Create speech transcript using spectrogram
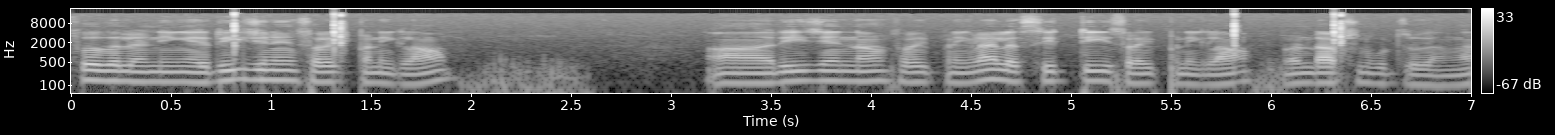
ஸோ இதில் நீங்கள் ரீஜனையும் செலக்ட் பண்ணிக்கலாம். ரீஜனாக செலக்ட் பண்ணிக்கலாம். இல்லை சிட்டி செலக்ட் பண்ணிக்கலாம். ரெண்டு ஆப்ஷன் கொடுத்துருக்காங்க.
